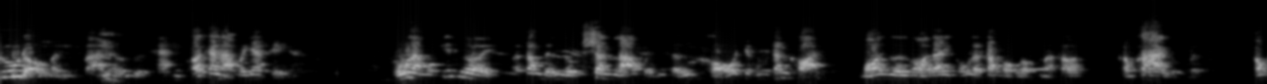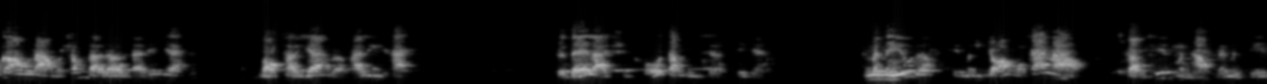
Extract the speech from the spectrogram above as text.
cứu độ mình và ảnh hưởng người khác. Hỏi cái nào có giá trị hết cũng là một kiếp người ở trong định luật sanh lão bệnh tử khổ chứ không tránh khỏi. Mọi người ngồi đây cũng là trong một luật mà thôi, không có hai luật được. Không có ông nào mà sống đời đời tại thế gian. Một thời gian rồi phải ly khai. Rồi để lại sự khổ tâm cho thế gian. Mình hiểu được thì mình chọn một cái nào cần thiết mình học để mình tiến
